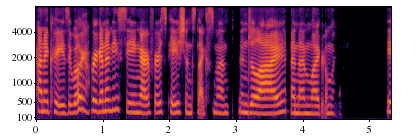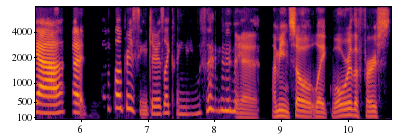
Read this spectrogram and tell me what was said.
kind of crazy. We're we're gonna be seeing our first patients next month in July, and I'm like, I'm like, yeah, but mm-hmm. simple procedures like cleanings. Yeah. I mean, so like, what were the first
